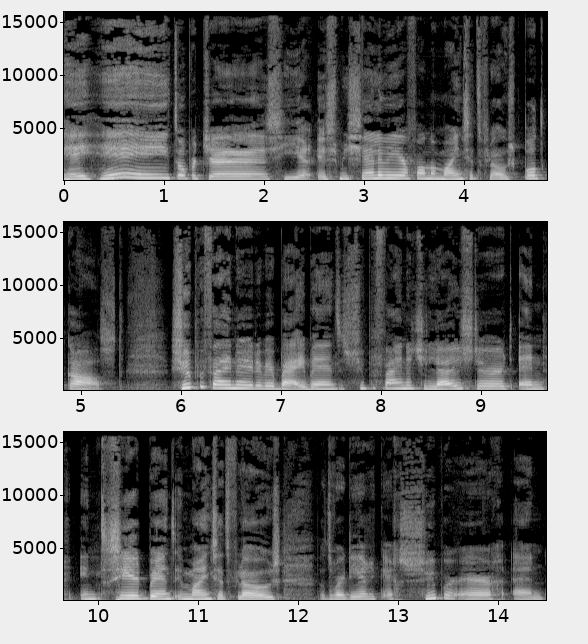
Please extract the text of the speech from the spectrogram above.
hey, hey, toppertjes. Hier is Michelle weer van de Mindset Flows podcast. Super fijn dat je er weer bij bent. Super fijn dat je luistert en geïnteresseerd bent in Mindset Flows. Dat waardeer ik echt super erg. En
